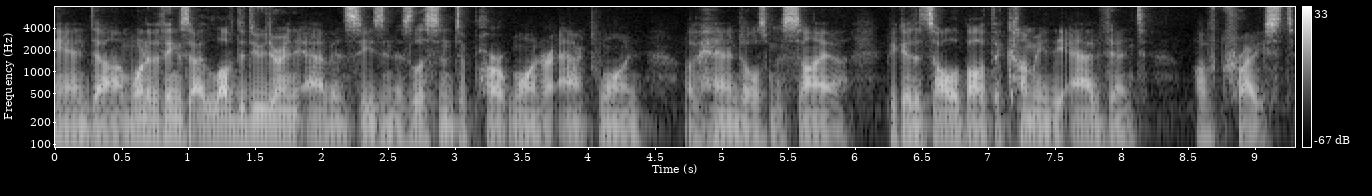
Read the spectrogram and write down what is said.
And um, one of the things I love to do during the Advent season is listen to part one or act one of Handel's Messiah, because it's all about the coming, the advent of Christ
